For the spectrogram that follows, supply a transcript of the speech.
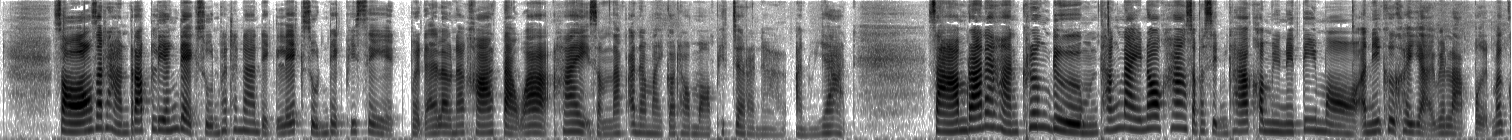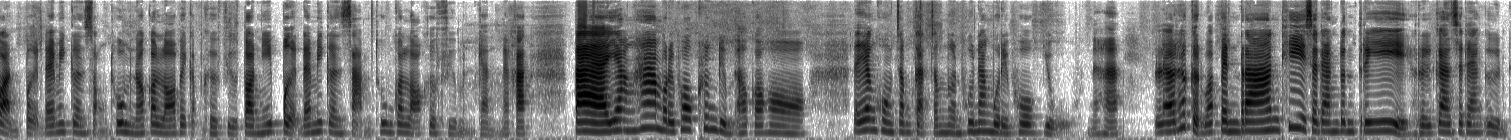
2. สถานรับเลี้ยงเด็กศูนย์พัฒนาเด็กเล็กศูนย์เด็กพิเศษ เปิดได้แล้วนะคะ แต่ว่าให้สำนักอนามัยกทม พิจารณาอนุญาต 3. ร้านอาหารเครื่องดื่ม ทั้งในนอกห้างสรรพสินค้าคอมมูนิตี้มอลล์อันนี้คือขยายเวลาเปิดเมื่อก่อนเปิดได้ไม่เกิน2องทุ่มเนาะก็ล้อไปกับเคอร์ฟิวตอนนี้เปิดได้ไม่เกิน3ามทุ่มก็ล้อเคอร์ฟิวเหมือนกันนะคะ แต่ยังห้ามบริโภคเครื่องดื่มแอลกอฮอล์และยังคงจำกัดจำนวนผู้นั่งบริโภคอยู่นะคะแล้วถ้าเกิดว่าเป็นร้านที่แสดงดนตรีหรือการแสดงอื่น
